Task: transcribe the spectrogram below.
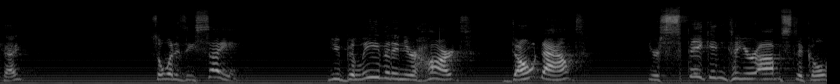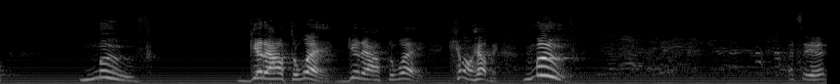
Okay? So what is he saying? You believe it in your heart, don't doubt. You're speaking to your obstacle, move. Get out the way. Get out the way. Come on, help me. Move. That's it.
